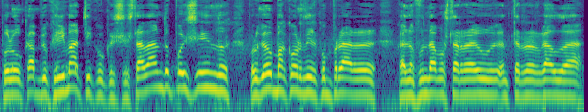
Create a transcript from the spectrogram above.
polo cambio climático que se está dando, pois indo, porque eu me acordo de comprar, cando fundamos Terra Gauda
